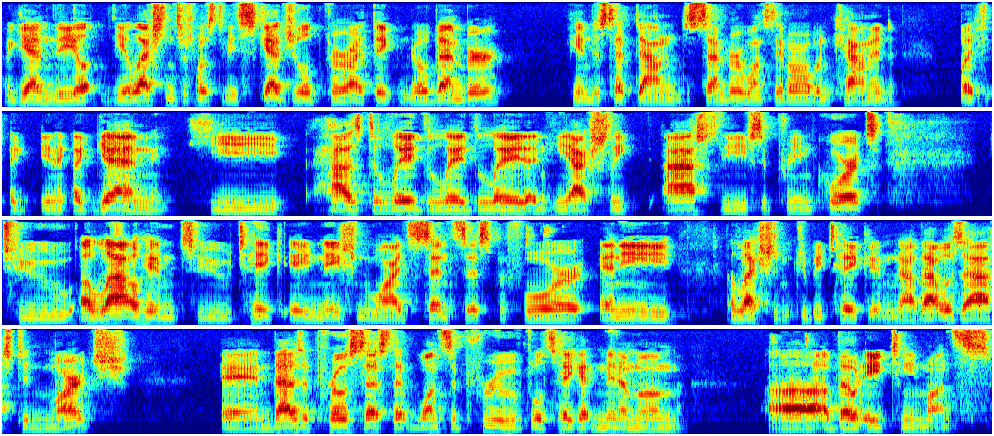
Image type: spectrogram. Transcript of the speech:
again the the elections are supposed to be scheduled for I think November. Him to step down in December once they've all been counted. But again, he has delayed, delayed, delayed, and he actually asked the Supreme Court to allow him to take a nationwide census before any election could be taken. Now that was asked in March, and that is a process that once approved will take at minimum uh, about 18 months,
